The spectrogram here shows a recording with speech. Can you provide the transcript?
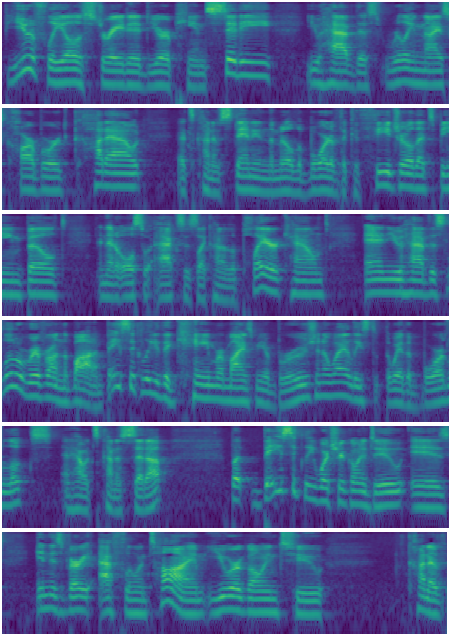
beautifully illustrated European city. You have this really nice cardboard cutout that's kind of standing in the middle of the board of the cathedral that's being built and that also acts as like kind of the player count. And you have this little river on the bottom. Basically, the game reminds me of Bruges in a way, at least the way the board looks and how it's kind of set up. But basically, what you're going to do is in this very affluent time, you are going to kind of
